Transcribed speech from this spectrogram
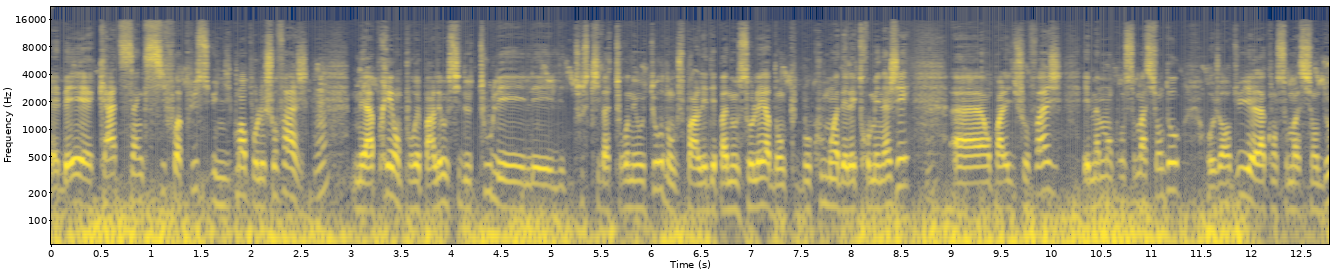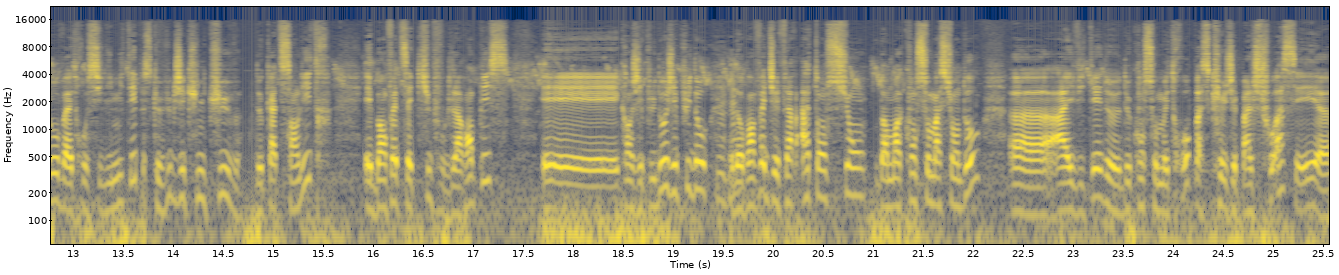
eh ben, 4, 5, 6 fois plus uniquement pour le chauffage. Mmh. Mais après, on pourrait parler aussi de tous les, tout ce qui va tourner autour. Donc je parlais des panneaux solaires, donc beaucoup moins d'électroménager. Mmh. on parlait du chauffage et même en consommation d'eau. Aujourd'hui, la consommation d'eau va être aussi limitée parce que vu que j'ai qu'une cuve de 400 litres, et eh ben en fait cette cuve, faut que je la remplisse. Et quand j'ai plus d'eau, j'ai plus d'eau. Et donc en fait, je vais faire attention dans ma consommation d'eau euh, à éviter de, de, consommer trop parce que j'ai pas le choix. C'est, euh,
